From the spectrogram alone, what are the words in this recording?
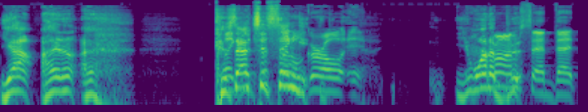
yeah, I don't. Because Like, that's the thing. Girl, it- you want mom to. said that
